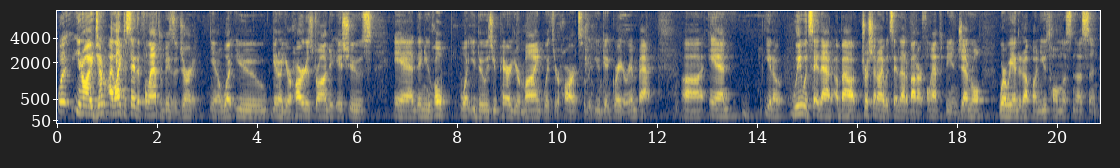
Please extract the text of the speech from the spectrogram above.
Well, you know, I, gen- I like to say that philanthropy is a journey. You know, what you, you know, your heart is drawn to issues, and then you hope what you do is you pair your mind with your heart so that you get greater impact. Uh, and you know, we would say that about Tricia and I would say that about our philanthropy in general, where we ended up on youth homelessness and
